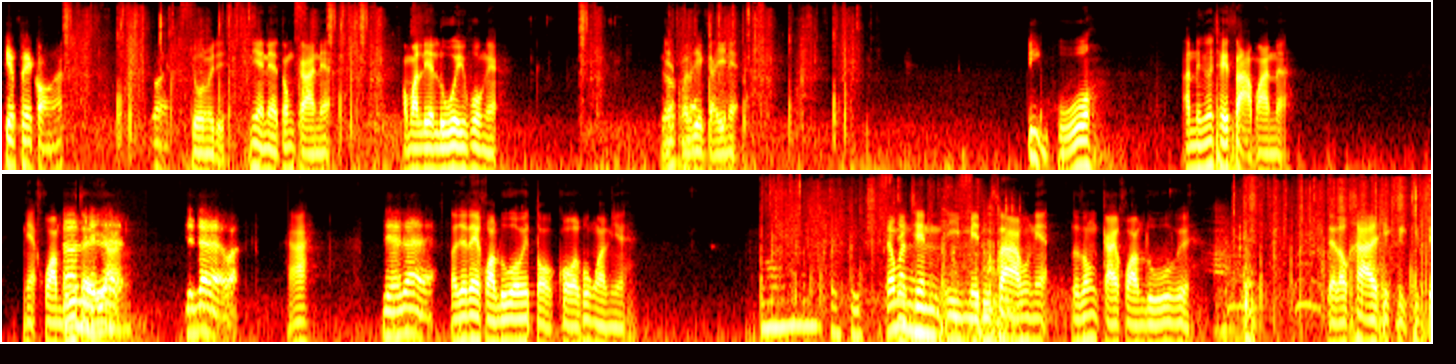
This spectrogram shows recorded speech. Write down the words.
เก็บใส่กล่องนะโยนไปดิเนี่ยเนี่ยต้องการเนี่ยเอามาเรียนรู้ไอ้พวกเนี้ยเนี่ยมาเรียนไก่เนี่ยปิ้งโหอันหนึงต้องใช้สามอันน่ะเนี่ยความรู้แต่ละอย่างเรียนได้เลยวะฮะ เรียนได้เลยเราจะได้ความรู้เอาไว้ต่อกรพวกมันไงแล้วอมันย่างเช่นไอเมดูซ่าพวกเนี้ยเราต้องการความรู้เว้ยแต่เราฆ่าเทคนิคพิเศ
